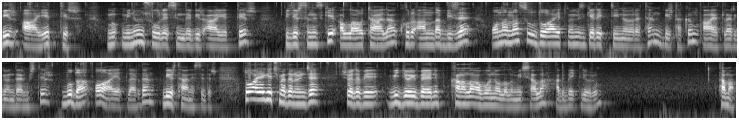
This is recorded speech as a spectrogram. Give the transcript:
Bir ayettir. Müminun suresinde bir ayettir. Bilirsiniz ki Allahu Teala Kur'an'da bize ona nasıl dua etmemiz gerektiğini öğreten bir takım ayetler göndermiştir. Bu da o ayetlerden bir tanesidir. Duaya geçmeden önce şöyle bir videoyu beğenip kanala abone olalım inşallah. Hadi bekliyorum. Tamam.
